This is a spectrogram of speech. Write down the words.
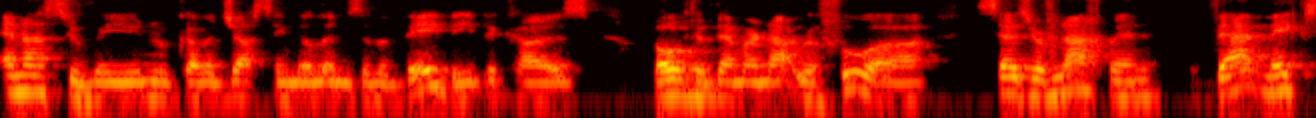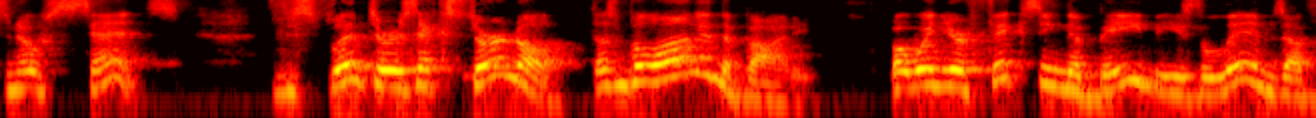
and asuveyunuk of adjusting the limbs of a baby because both of them are not refuah. Says Rav Nachman, that makes no sense. The splinter is external, doesn't belong in the body. But when you're fixing the baby's limbs of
